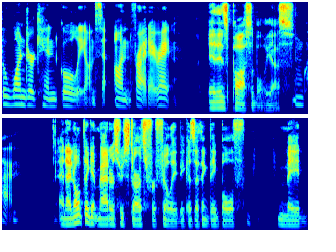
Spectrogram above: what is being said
the Wonderkind goalie on on Friday, right? It is possible, yes. Okay. And I don't think it matters who starts for Philly because I think they both made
